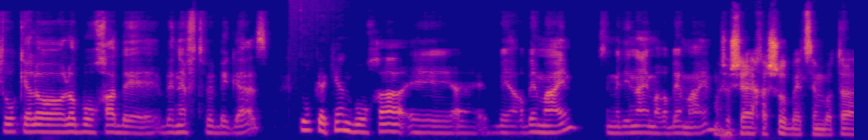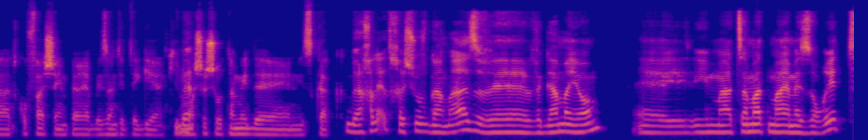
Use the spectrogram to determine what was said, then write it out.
טורקיה לא, לא בורכה בנפט ובגז טורקיה כן בורכה בהרבה מים זו מדינה עם הרבה מים. משהו שהיה חשוב בעצם באותה תקופה שהאימפריה הביזנטית הגיעה, כאילו ב... משהו שהוא תמיד אה, נזקק. בהחלט חשוב גם אז ו... וגם היום. אה, היא מעצמת מים אזורית,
